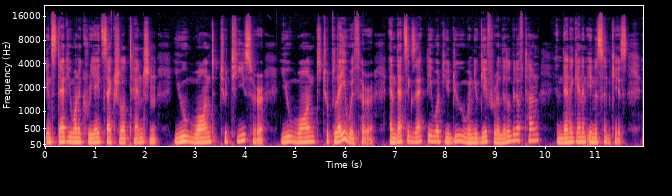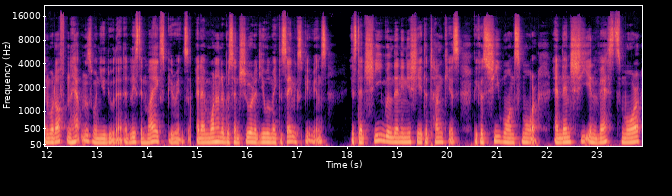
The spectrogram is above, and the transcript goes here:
instead you want to create sexual tension. You want to tease her. You want to play with her. And that's exactly what you do when you give her a little bit of tongue and then again an innocent kiss. And what often happens when you do that, at least in my experience, and I'm 100% sure that you will make the same experience, is that she will then initiate the tongue kiss because she wants more. And then she invests more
